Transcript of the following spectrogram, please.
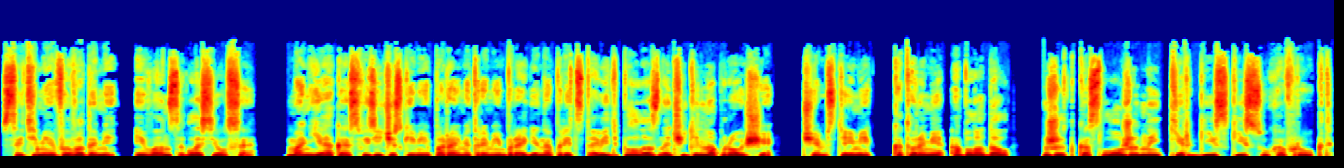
С этими выводами Иван согласился. Маньяка с физическими параметрами Брагина представить было значительно проще, чем с теми, которыми обладал жидко сложенный киргизский сухофрукт.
